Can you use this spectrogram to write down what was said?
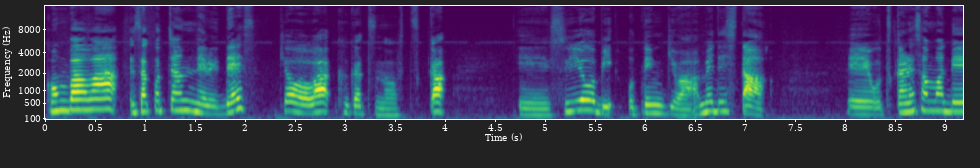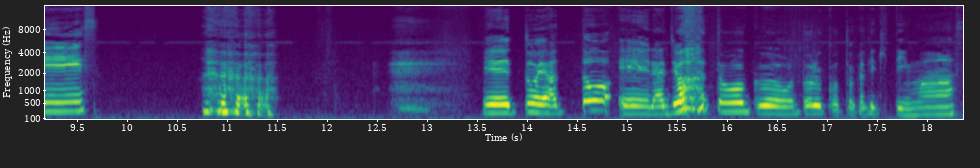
こんばんは、うさこチャンネルです。今日は9月の2日、えー、水曜日、お天気は雨でした。えー、お疲れ様です。えっと、やっと、えー、ラジオトークを撮ることができています。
